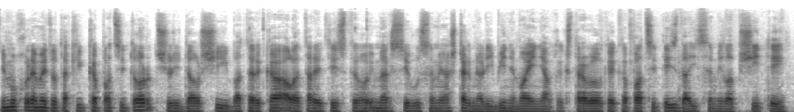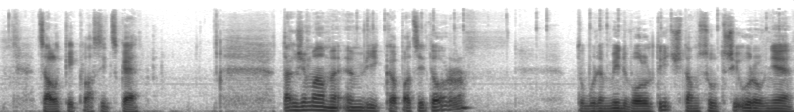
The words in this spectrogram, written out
Mimochodem je to taky kapacitor, čili další baterka, ale tady ty z toho imersivu se mi až tak nelíbí, nemají nějak extra velké kapacity, zdají se mi lepší ty celky klasické. Takže máme MV kapacitor, to bude mid voltage, tam jsou tři úrovně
